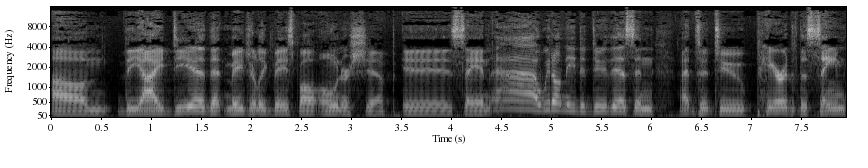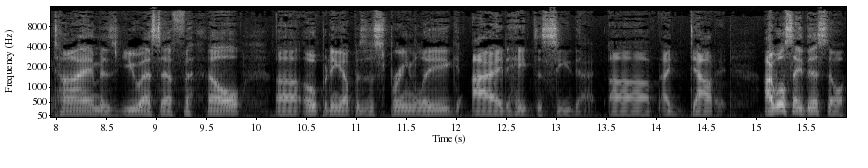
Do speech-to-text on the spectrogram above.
Um, the idea that Major League Baseball ownership is saying, ah, we don't need to do this and uh, to, to pair it at the same time as USFL uh, opening up as a spring league, I'd hate to see that. Uh, I doubt it. I will say this, though.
